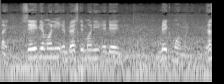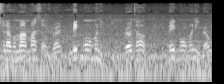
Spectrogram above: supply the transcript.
Like save your money, invest your money, and then make more money. That's what I remind myself, bro. Make more money, real talk. Make more money, bro,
